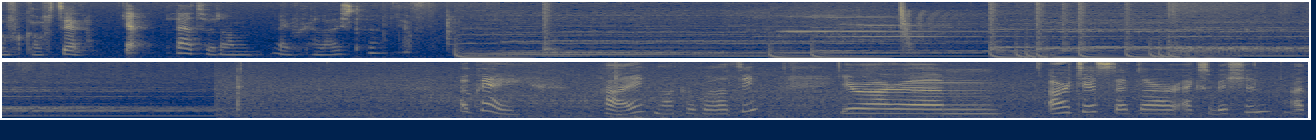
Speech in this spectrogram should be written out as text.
over kan vertellen. Ja, laten we dan even gaan luisteren. Ja. Okay, hi, Marco Barotti. You are um, artist at our exhibition, at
